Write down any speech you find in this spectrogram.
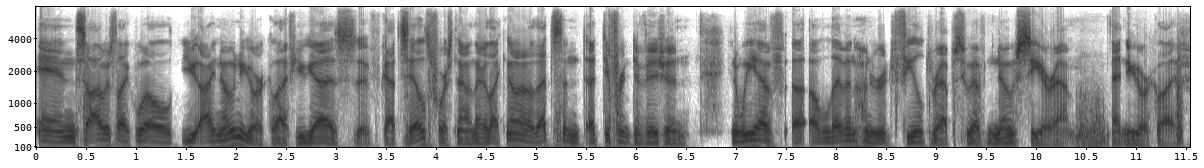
And so I was like, "Well, you, I know New York Life. You guys have got Salesforce now." And they're like, "No, no, no, that's an, a different division. You know, we have uh, 1,100 field reps who have no CRM at New York Life."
